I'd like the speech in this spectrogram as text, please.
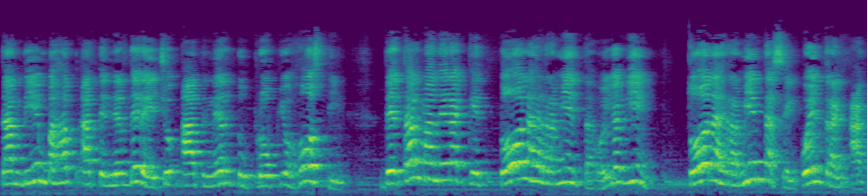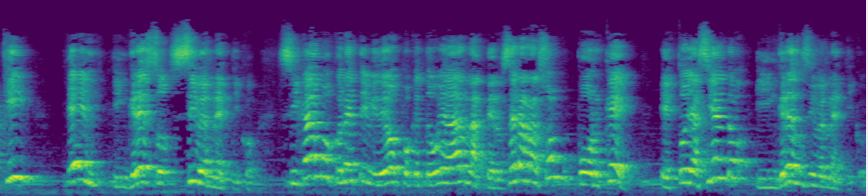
también vas a, tener derecho a tener tu propio hosting. De tal manera que todas las herramientas, oiga bien, todas las herramientas se encuentran aquí en ingreso cibernético. Sigamos con este video porque te voy a dar la tercera razón por qué estoy haciendo ingreso cibernético.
